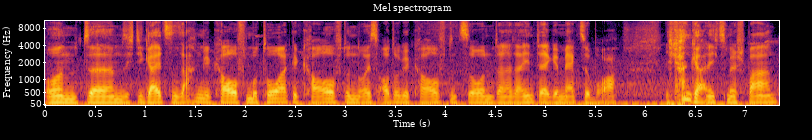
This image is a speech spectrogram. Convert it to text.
und ähm, sich die geilsten Sachen gekauft, Motorrad gekauft und ein neues Auto gekauft und so. Und dann hat er hinterher gemerkt, so, boah, ich kann gar nichts mehr sparen.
